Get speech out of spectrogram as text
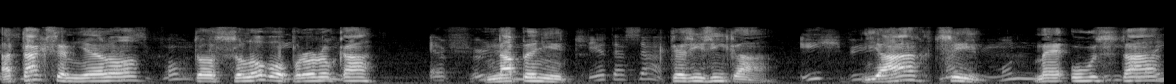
a tak se mělo to slovo proroka naplnit, kteří říká, já chci mé ústa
